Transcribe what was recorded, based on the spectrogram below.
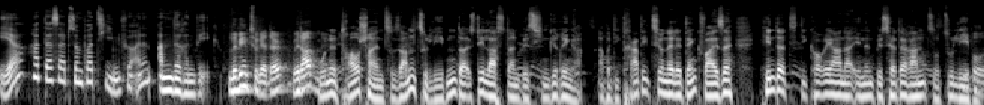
Er hat deshalb Sympathien für einen anderen Weg. Ohne Trauschein zusammenzuleben, da ist die Last ein bisschen geringer. Aber die traditionelle Denkweise hindert die KoreanerInnen bisher daran, so zu leben.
